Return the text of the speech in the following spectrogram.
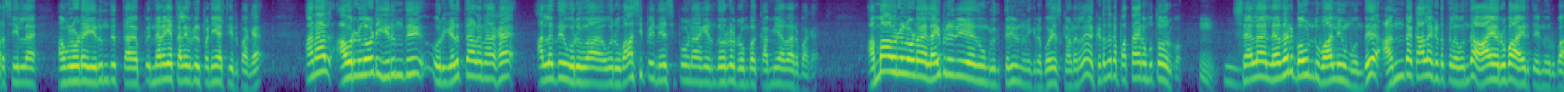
அரசியலில் அவங்களோட இருந்து த நிறைய தலைவர்கள் பணியாற்றியிருப்பாங்க ஆனால் அவர்களோடு இருந்து ஒரு எழுத்தாளனாக அல்லது ஒரு வா ஒரு வாசிப்பை நேசிப்பவனாக இருந்தவர்கள் ரொம்ப கம்மியாக தான் இருப்பாங்க. அம்மா அவர்களோட லைப்ரரி அது உங்களுக்கு தெரியும்னு நினைக்கிறேன் போயஸ் கார்டனில் கிட்டத்தட்ட பத்தாயிரம் புத்தகம் இருக்கும். சில லெதர் பவுண்ட் வால்யூம் வந்து அந்த காலகட்டத்தில் வந்து ஆயிரம் ரூபாய் ஆயிரத்தி ஐநூறுரூபா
